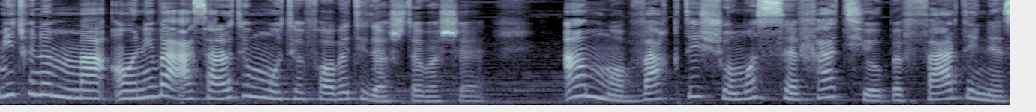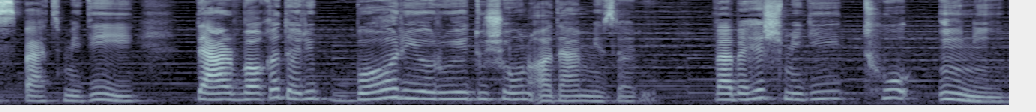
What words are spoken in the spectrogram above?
می‌تونه معانی و اثرات متفاوتی داشته باشه. اما وقتی شما صفتی رو به فردی نسبت میدی در واقع داری باری و روی دوش اون آدم می‌ذاری و بهش میگی تو اینی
